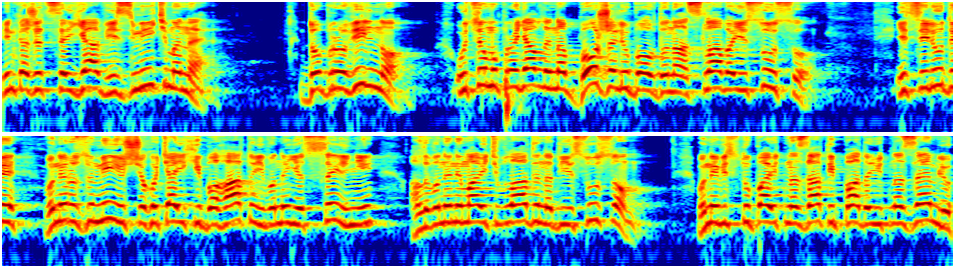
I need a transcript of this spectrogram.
Він каже, це я, візьміть мене. Добровільно. У цьому проявлена Божа любов до нас, слава Ісусу. І ці люди, вони розуміють, що хоча їх і багато, і вони є сильні, але вони не мають влади над Ісусом. Вони відступають назад і падають на землю.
